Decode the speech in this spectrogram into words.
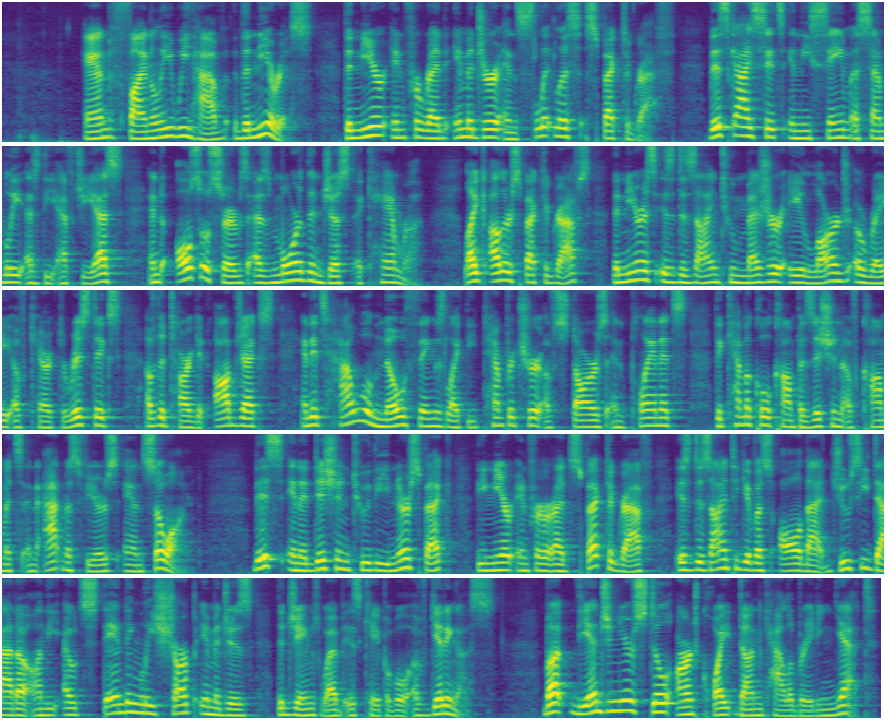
And finally, we have the NIRISS, the Near Infrared Imager and Slitless Spectrograph. This guy sits in the same assembly as the FGS and also serves as more than just a camera. Like other spectrographs, the NIRISS is designed to measure a large array of characteristics of the target objects, and it's how we'll know things like the temperature of stars and planets, the chemical composition of comets and atmospheres, and so on. This, in addition to the NIRSpec, the near infrared spectrograph, is designed to give us all that juicy data on the outstandingly sharp images the James Webb is capable of getting us. But the engineers still aren't quite done calibrating yet.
